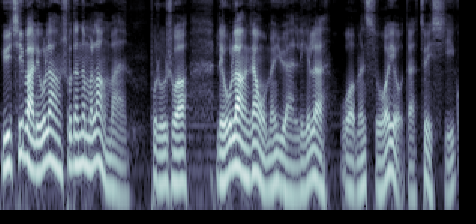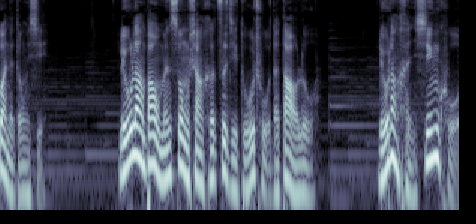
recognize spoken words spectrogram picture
与其把流浪说的那么浪漫，不如说流浪让我们远离了我们所有的最习惯的东西。流浪把我们送上和自己独处的道路。流浪很辛苦，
